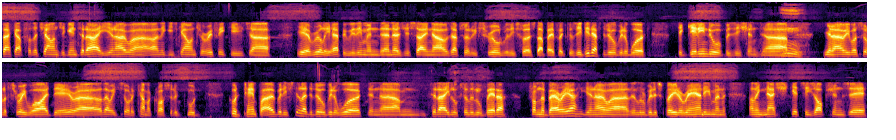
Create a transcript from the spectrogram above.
back up for the challenge again today, you know. Uh, I think he's going terrific. He's, uh, yeah, really happy with him. And, and as you say, no, I was absolutely thrilled with his first up effort because he did have to do a bit of work to get into a position. Um, mm. You know, he was sort of three wide there, uh, although he'd sort of come across at a good, good tempo, but he still had to do a bit of work. And um, today looks a little better from the barrier. You know, uh, a little bit of speed around him, and I think Nash gets his options there,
